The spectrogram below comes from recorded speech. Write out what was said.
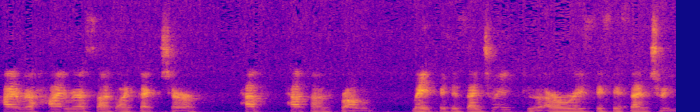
high, re- high Renaissance architecture hap- happened from late 15th century to early 16th century.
